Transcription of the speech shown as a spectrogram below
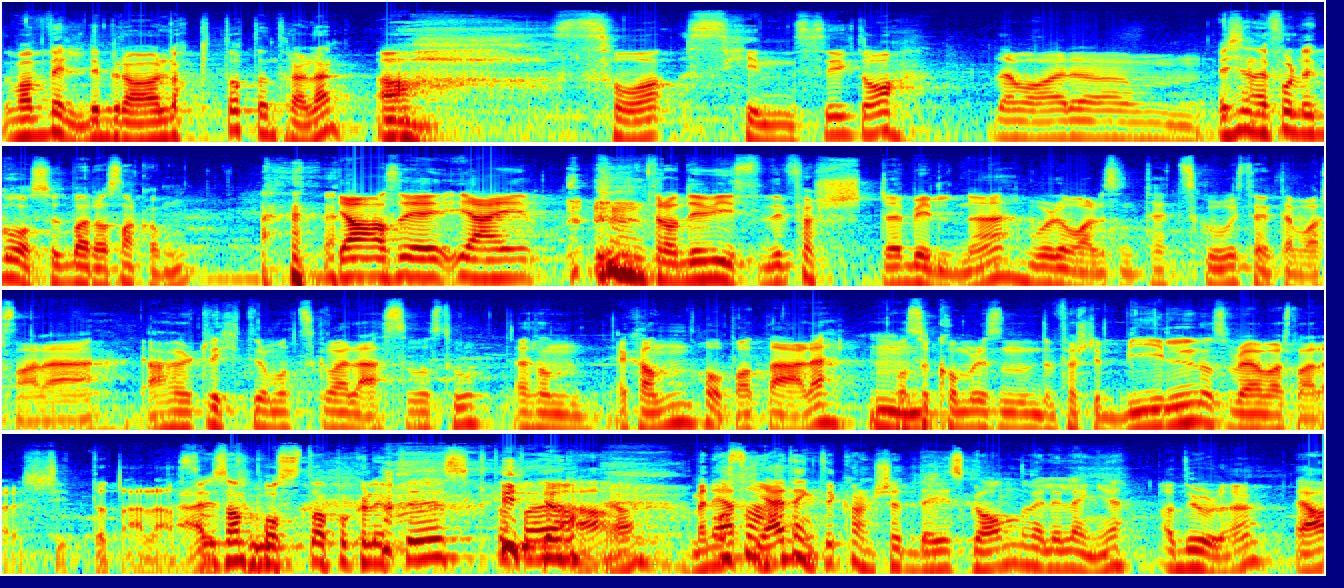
Det var veldig bra lagt opp, den traileren. Så sinnssykt òg. Det var um... Jeg kjenner jeg får litt gåsehud bare av å snakke om den. Ja, altså jeg, jeg Fra de viste de første bildene hvor det var litt sånn tett skog, så tenkte jeg bare sånn her Jeg har hørt rykter om at det skal være Last of Us 2. Det er sånn, Jeg kan håpe at det er det. Og så kommer liksom den første bilen, og så ble jeg bare sånn her Shit, dette er Last er of Us sånn 2. litt sånn postapokalyptisk. ja. ja. Men jeg, er jeg tenkte kanskje Days Gone veldig lenge. Ja, du gjorde det? Ja,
